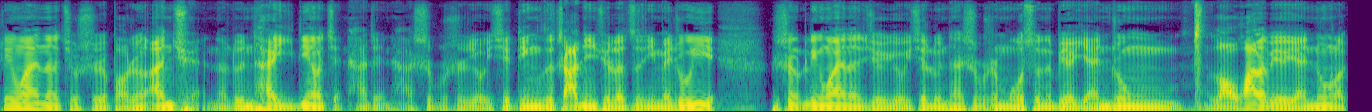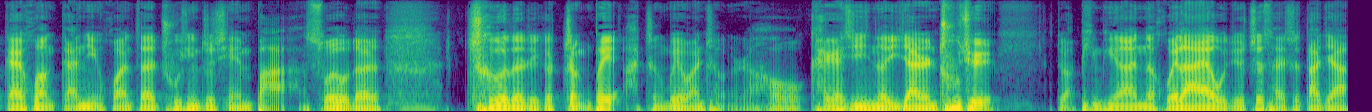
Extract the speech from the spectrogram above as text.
另外呢，就是保证安全。那轮胎一定要检查检查，是不是有一些钉子扎进去了，自己没注意。是另外呢，就有一些轮胎是不是磨损的比较严重，老化的比较严重了，该换赶紧换。在出行之前，把所有的车的这个整备啊整备完成，然后开开心心的一家人出去。对吧？平平安安的回来，我觉得这才是大家，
